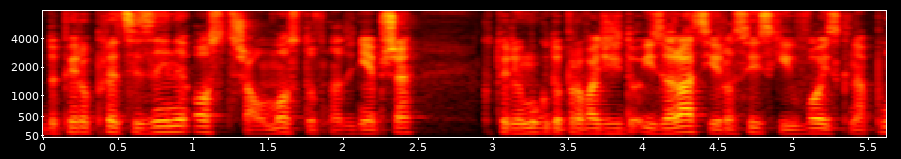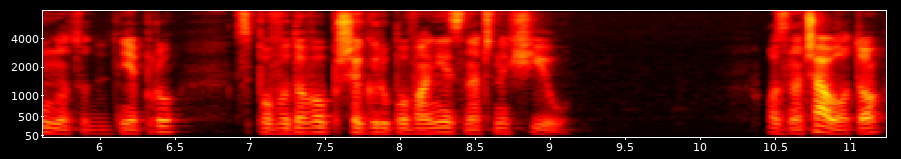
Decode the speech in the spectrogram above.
Dopiero precyzyjny ostrzał mostów na Dnieprze, który mógł doprowadzić do izolacji rosyjskich wojsk na północ od Dniepru, spowodował przegrupowanie znacznych sił. Oznaczało to,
